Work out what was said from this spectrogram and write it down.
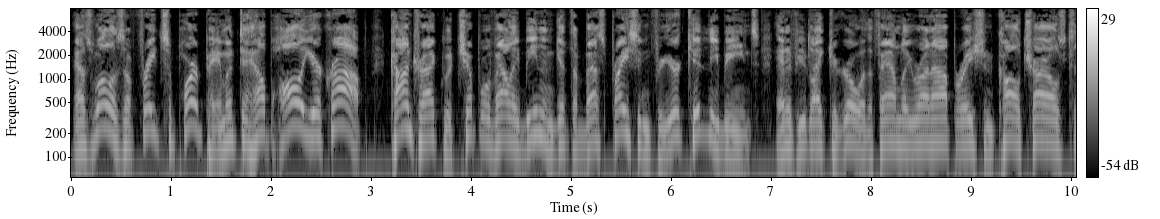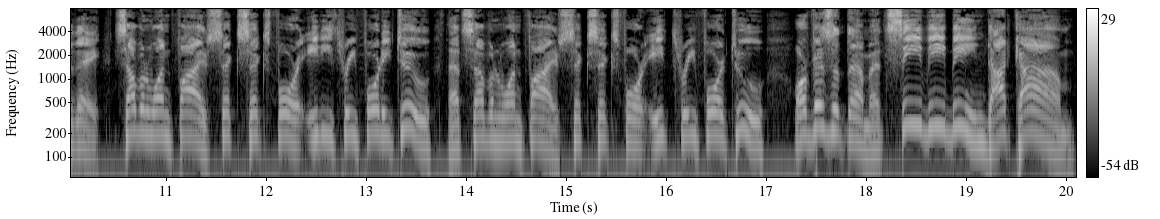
as well as a freight support payment to help haul your crop. Contract with Chippewa Valley Bean and get the best pricing for your kidney beans. And if you'd like to grow with a family run operation, call Charles today. 715 664 8342. That's 715 664 8342. Or visit them at cvbean.com.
